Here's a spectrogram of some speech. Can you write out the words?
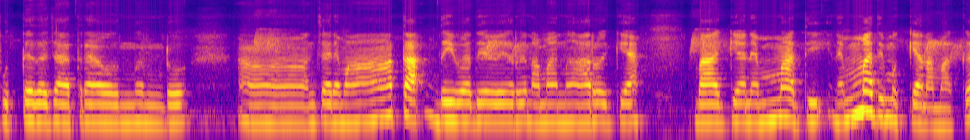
ಪುತ್ತೆದ ಜಾತ್ರೆ ಒಂದುಂಡು ಅಂಚನೆ ಮಾತ ದೈವ ದೇವರು ನಮ್ಮನ್ನು ಆರೋಗ್ಯ ಭಾಗ್ಯ ನೆಮ್ಮದಿ ನೆಮ್ಮದಿ ಮುಖ್ಯ ನಮಕ್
